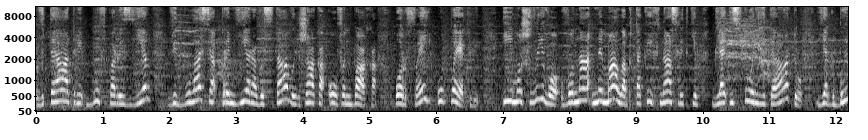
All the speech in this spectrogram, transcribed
в театрі Був Паризьєн відбулася прем'єра вистави Жака Офенбаха Орфей у пеклі. І, можливо, вона не мала б таких наслідків для історії театру, якби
